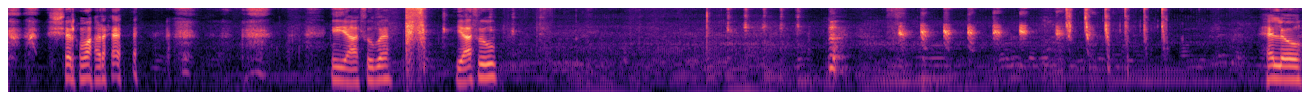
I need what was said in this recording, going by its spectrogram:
शर्मा रहा है। ये यासूब है। यासूब हेलो।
